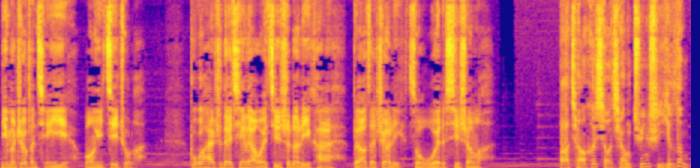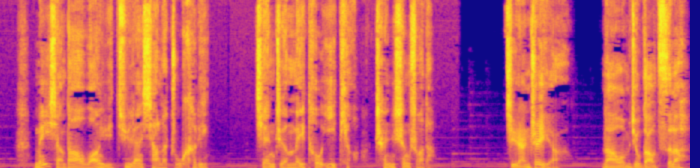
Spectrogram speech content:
你们这份情谊，王宇记住了。不过还是得请两位及时的离开，不要在这里做无谓的牺牲了。”大强和小强均是一愣，没想到王宇居然下了逐客令，前者眉头一挑。沉声说道：“既然这样，那我们就告辞了。”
